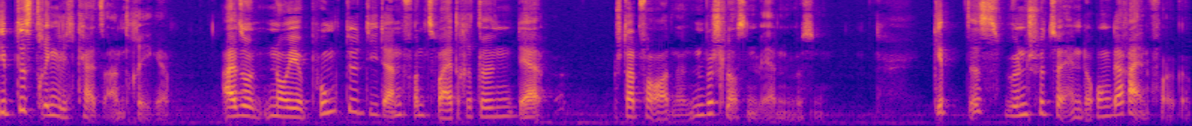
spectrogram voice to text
gibt es Dringlichkeitsanträge, also neue Punkte, die dann von zwei Dritteln der Stadtverordneten beschlossen werden müssen. Gibt es Wünsche zur Änderung der Reihenfolge?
